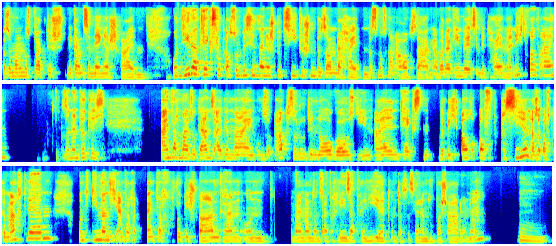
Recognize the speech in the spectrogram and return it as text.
Also man muss praktisch eine ganze Menge schreiben. Und jeder Text hat auch so ein bisschen seine spezifischen Besonderheiten, das muss man auch sagen. Aber da gehen wir jetzt im Detail mal nicht drauf ein, sondern wirklich einfach mal so ganz allgemein um so absolute No-Gos, die in allen Texten wirklich auch oft passieren, also oft gemacht werden und die man sich einfach, einfach wirklich sparen kann und weil man sonst einfach Leser verliert und das ist ja dann super schade. Ne? Mhm.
